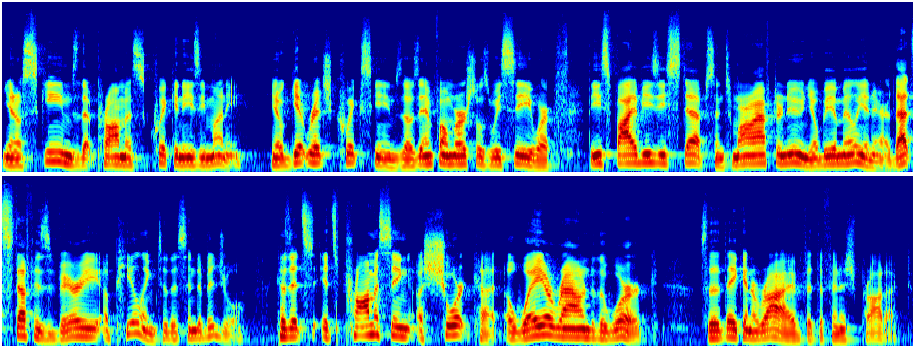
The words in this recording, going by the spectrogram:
you know, schemes that promise quick and easy money. You know, get rich quick schemes, those infomercials we see where these five easy steps and tomorrow afternoon you'll be a millionaire. That stuff is very appealing to this individual because it's, it's promising a shortcut, a way around the work so that they can arrive at the finished product.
